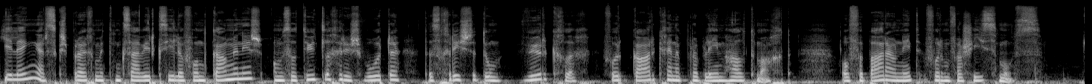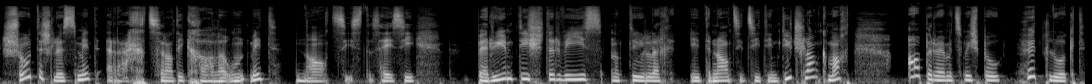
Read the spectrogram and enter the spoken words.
Je länger das Gespräch mit dem Xavier Xylophon gegangen ist, umso deutlicher ist wurde, dass Christentum wirklich vor gar keinem Problem Halt macht. Offenbar auch nicht vor dem Faschismus. Schulterschluss mit Rechtsradikalen und mit Nazis. Das haben sie berühmtesterweise natürlich in der Nazizeit in Deutschland gemacht. Aber wenn man zum Beispiel heute schaut,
